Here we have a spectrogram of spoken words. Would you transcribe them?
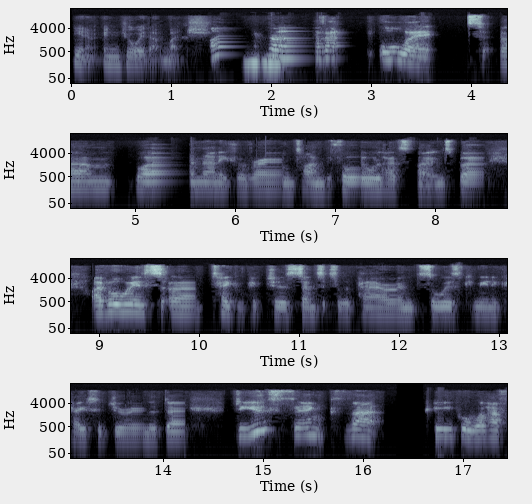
you know, enjoy that much. I've always um, well, a nanny for a very long time before we all had phones, but I've always uh, taken pictures, sent it to the parents, always communicated during the day. Do you think that people will have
